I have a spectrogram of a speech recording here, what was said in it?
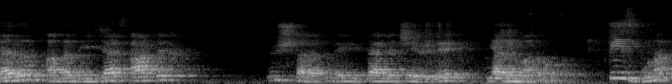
yarım ada diyeceğiz. Artık üç tarafı denizlerle çevrili yarım ada oldu. Biz buna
